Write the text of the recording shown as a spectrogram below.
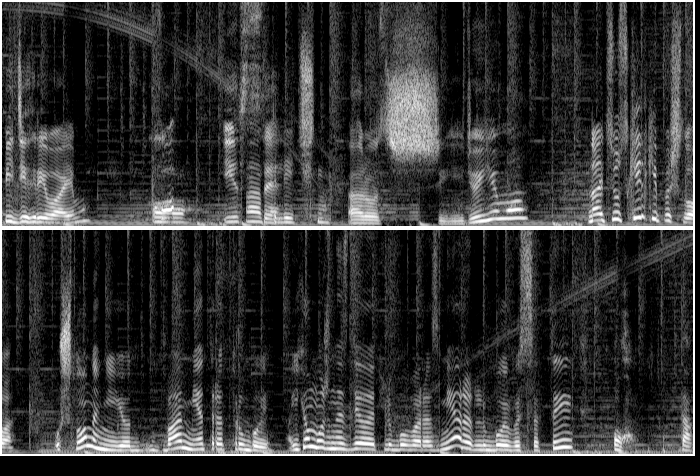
Підігріваємо. Хоп. о, І все. отлично. Розширюємо. На цю скільки пішло? Ушло на нее 2 метра трубы. Ее можно сделать любого размера, любой высоты. О, так,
